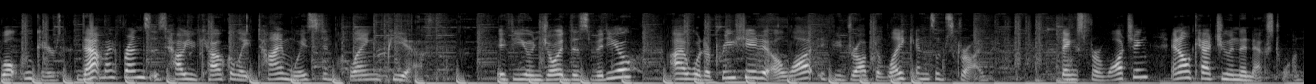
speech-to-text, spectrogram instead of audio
Well, who cares? That, my friends, is how you calculate time wasted playing PF. If you enjoyed this video, I would appreciate it a lot if you dropped a like and subscribe. Thanks for watching, and I'll catch you in the next one.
